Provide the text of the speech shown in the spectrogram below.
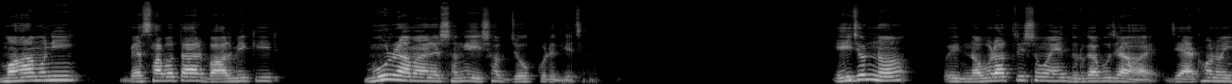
মহামণি বেশাবতার বাল্মীকির মূল রামায়ণের সঙ্গে এইসব যোগ করে দিয়েছেন। এই জন্য ওই নবরাত্রির সময় দুর্গাপূজা হয় যে এখন ওই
